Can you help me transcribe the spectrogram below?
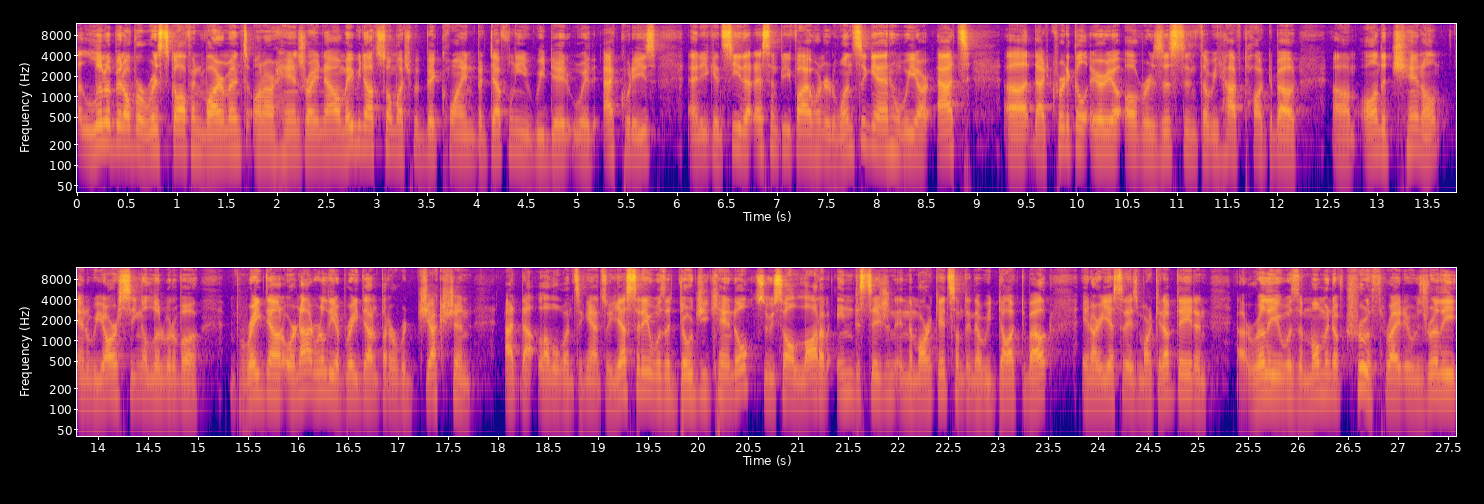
a little bit of a risk off environment on our hands right now. Maybe not so much with Bitcoin, but definitely we did with equities. And you can see that S&P 500, once again, we are at uh, that critical area of resistance that we have talked about um, on the channel. And we are seeing a little bit of a breakdown, or not really a breakdown, but a rejection at that level once again. So yesterday was a doji candle. So we saw a lot of indecision in the market, something that we talked about in our yesterday's market update. And uh, really it was a moment of truth, right? It was really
